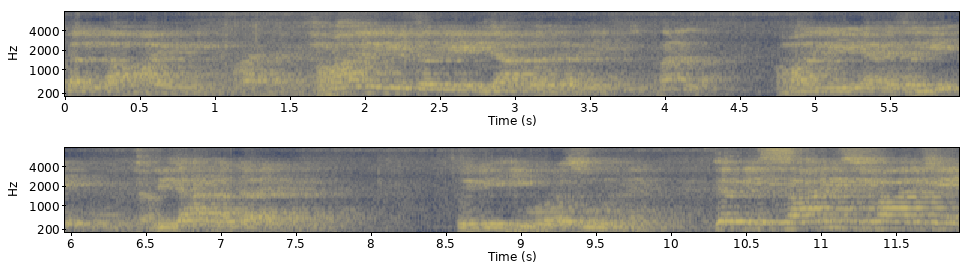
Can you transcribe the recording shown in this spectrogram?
कल काम आएगी। हमारे लिए ज़रिए निजात बन जाएगी हमारे लिए क्या है ज़रिए? निजात बन जाएगी तो यही वो रसूल है। जब ये सारी सिफारिशें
